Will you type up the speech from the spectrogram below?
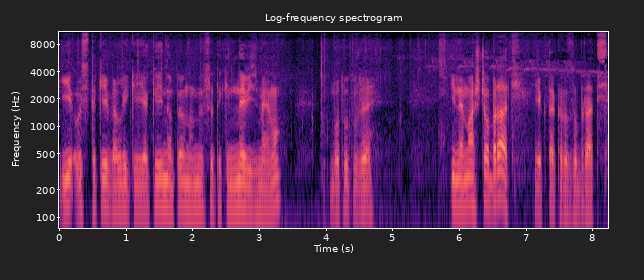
І ось такий великий, який, напевно, ми все-таки не візьмемо, бо тут вже і нема що брати, як так розібратися.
